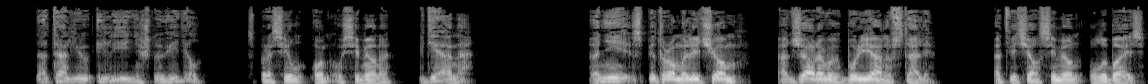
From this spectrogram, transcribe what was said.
— Наталью Ильиничну видел? — спросил он у Семена. Где она? Они с Петром Ильичем от жаровых бурьянов стали, отвечал Семен, улыбаясь.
